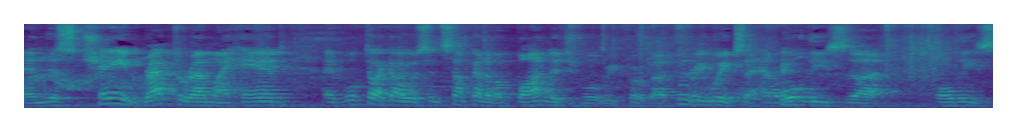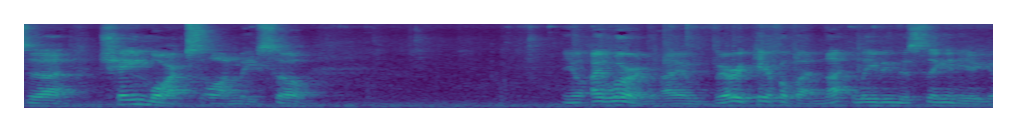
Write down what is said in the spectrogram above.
and this chain wrapped around my hand. It looked like I was in some kind of a bondage movie for about three weeks. I had all these, uh, all these uh, chain marks on me. So, you know, I learned. I am very careful about not leaving this thing in here. You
